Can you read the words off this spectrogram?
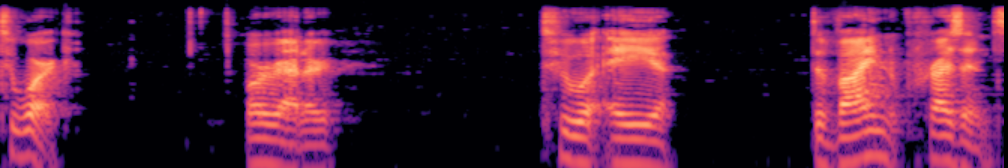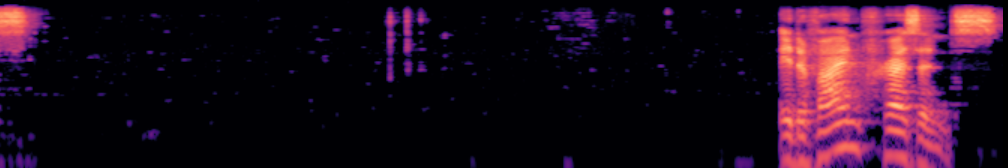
to work. Or rather, to a divine presence. A divine presence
